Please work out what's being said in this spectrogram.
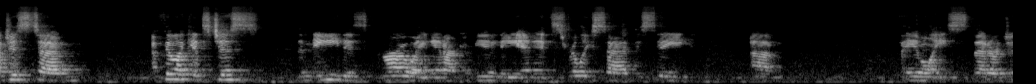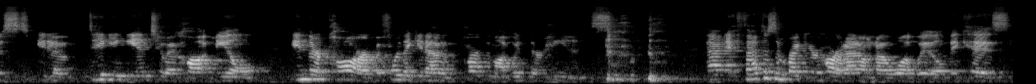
I just, um, I feel like it's just the need is growing in our community, and it's really sad to see um, families that are just you know digging into a hot meal in their car before they get out of the parking lot with their hands. that if that doesn't break your heart, I don't know what will because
